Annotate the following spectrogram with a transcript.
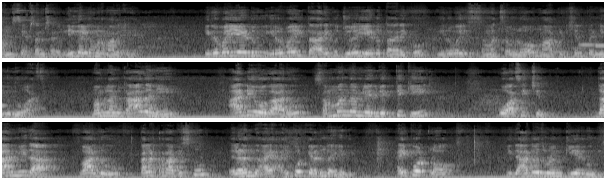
సమస్య సమస్య. లీగల్గా మనం ఆలోచింది ఇరవై ఏడు ఇరవై తారీఖు జూలై ఏడు తారీఖు ఇరవై సంవత్సరంలో మా పిటిషన్ పెండింగ్ ఉంది ఓఆర్సీ మమ్మల్ని కాదని ఆర్డీఓ గారు సంబంధం లేని వ్యక్తికి ఓఆర్సీ ఇచ్చింది. దాని మీద వాళ్ళు కలెక్టర్ ఆఫీస్కు వెళ్ళడం హైకోర్టుకి వెళ్ళడం జరిగింది. హైకోర్టులో ఇది ఆర్డర్ చూడండి క్లియర్గా ఉంది.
